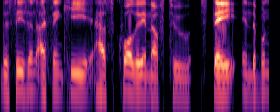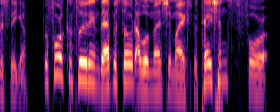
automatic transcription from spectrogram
this season, I think he has quality enough to stay in the Bundesliga. Before concluding the episode, I will mention my expectations for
